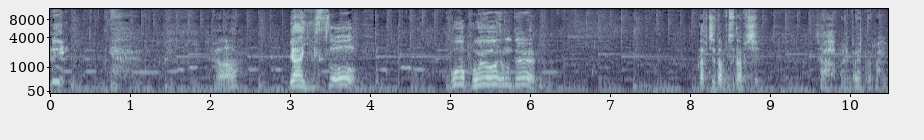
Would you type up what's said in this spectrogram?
리. 자, 야 있어. 뭐가 보여, 형들? 납치, 납치, 납치. 자, 빨리, 빨리, 빨리, 빨리.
